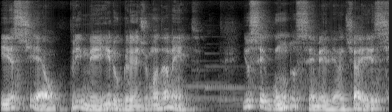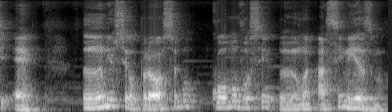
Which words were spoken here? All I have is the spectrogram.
Este é o primeiro grande mandamento. E o segundo, semelhante a este, é: ame o seu próximo como você ama a si mesmo.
